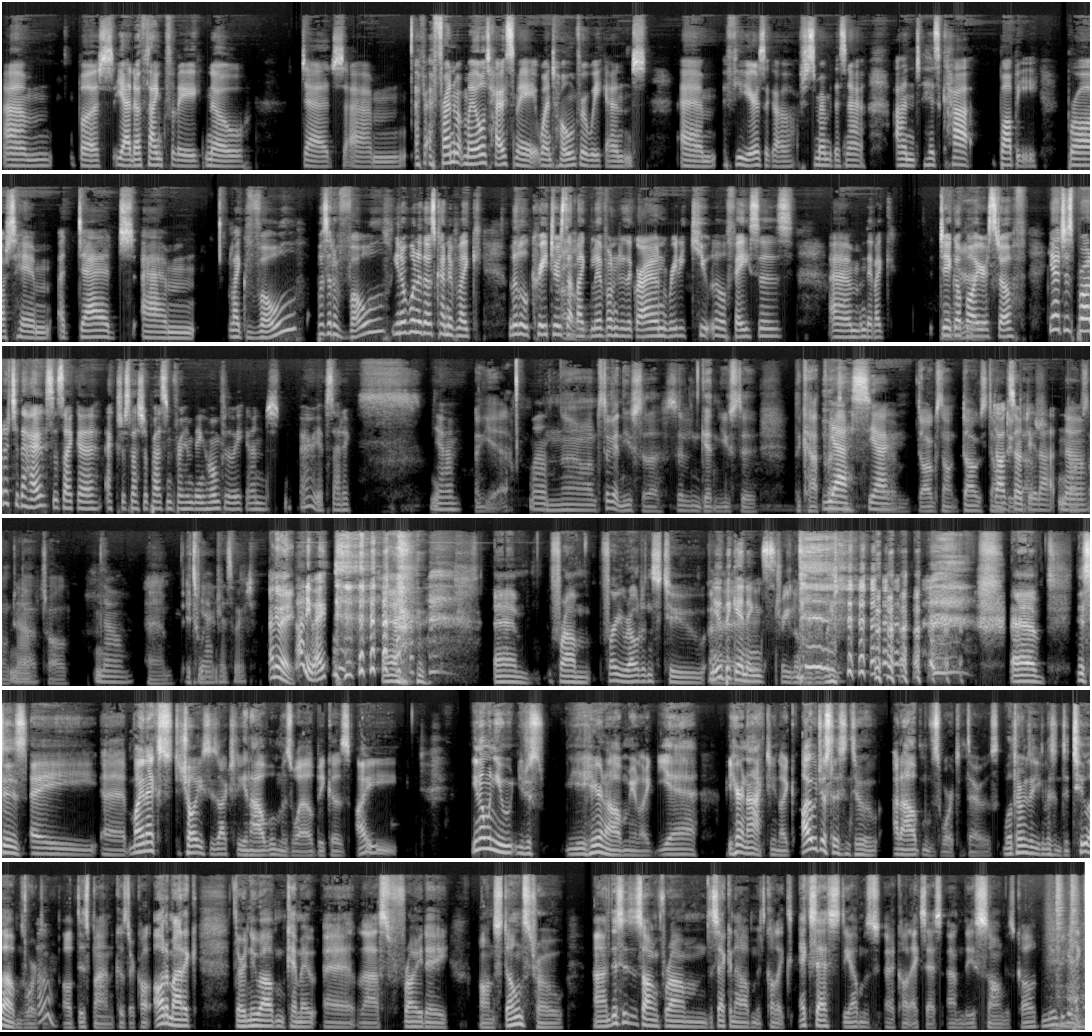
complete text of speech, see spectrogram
Um but yeah, no, thankfully no dead. Um, a, f- a friend of my old housemate went home for a weekend um, a few years ago. I just remember this now. And his cat, Bobby, brought him a dead, um, like vole. Was it a vole? You know, one of those kind of like little creatures that like Oh. live under the ground, really cute little faces. Um, and they like dig up all your stuff. Yeah, just brought it to the house as like a extra special present for him being home for the weekend. Very upsetting. Yeah. Uh, yeah. Well, No, I'm still getting used to that. Still getting used to the cat. Yes, yeah. Um, dogs don't. Dogs don't. Dogs do don't that. do that. No, dogs don't do no. that at all. No. Um, it's Yeah, weird. it is weird. Anyway, Anyway. Uh, um, from furry rodents to New uh, beginnings. Three lovely women. um, this is a uh, my next choice is actually an album as well because I, you know, when you you just you hear an album, you're like, yeah. You hear an act, you're like, I would just listen to an album's worth of those. Well, it turns out you can listen to two albums worth of, Oh. of this band because they're called Automatic. Their new album came out uh, last Friday on Stone's Throw. And this is a song from the second album. It's called Ex- Excess. The album is uh, called Excess, and this song is called New Beginning.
